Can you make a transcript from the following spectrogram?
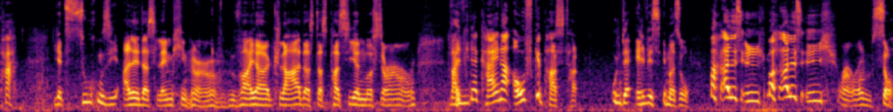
Pah. Jetzt suchen sie alle das Lämpchen. War ja klar, dass das passieren musste. Weil wieder keiner aufgepasst hat. Und der Elvis immer so, mach alles ich, mach alles ich. So,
